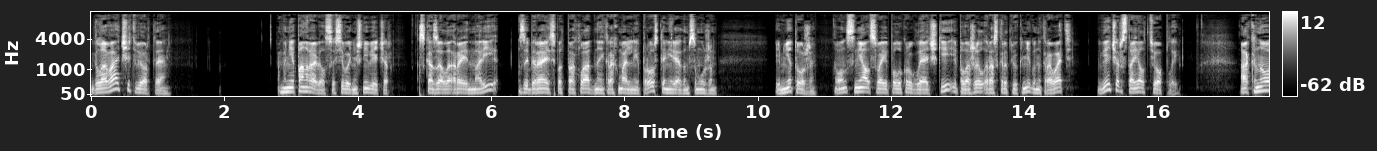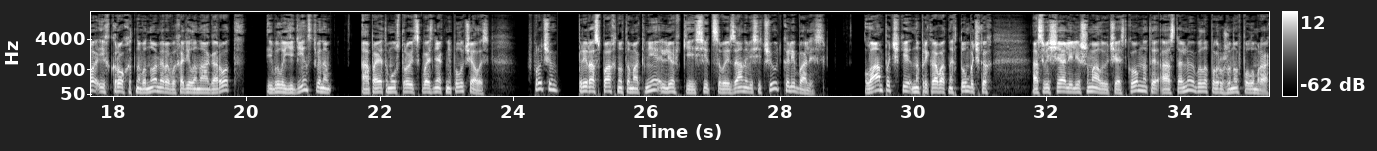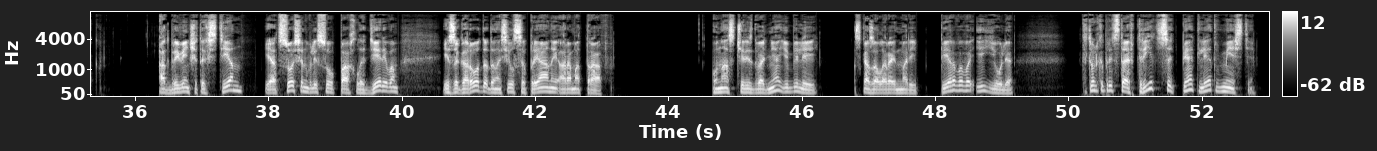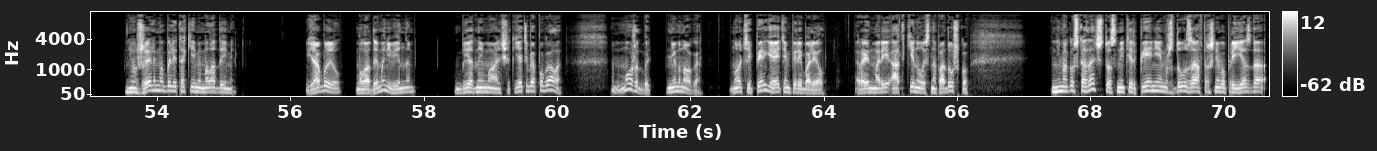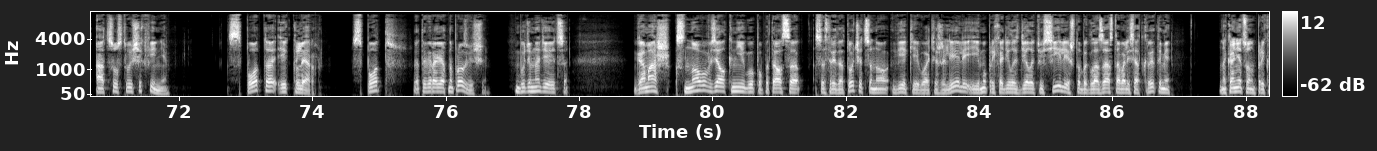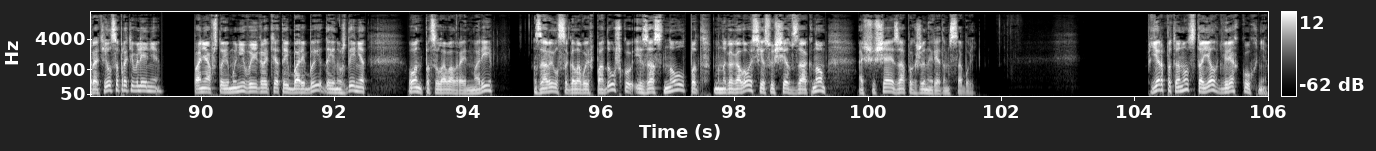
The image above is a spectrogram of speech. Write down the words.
Глава четвертая. «Мне понравился сегодняшний вечер», — сказала Рейн-Мари, забираясь под прохладные крахмальные простыни рядом с мужем. «И мне тоже». Он снял свои полукруглые очки и положил раскрытую книгу на кровать. Вечер стоял теплый. Окно их крохотного номера выходило на огород и было единственным, а поэтому устроить сквозняк не получалось. Впрочем, при распахнутом окне легкие ситцевые занавеси чуть колебались. Лампочки на прикроватных тумбочках освещали лишь малую часть комнаты, а остальное было погружено в полумрак. От бревенчатых стен и от сосен в лесу пахло деревом, из огорода доносился пряный аромат трав. «У нас через два дня юбилей», — сказала Рейн-Мари, — «первого июля. Ты только представь, тридцать пять лет вместе. Неужели мы были такими молодыми?» «Я был, молодым и невинным», Бедный мальчик, я тебя пугала? Может быть, немного. Но теперь я этим переболел. Рейн-Мари откинулась на подушку. Не могу сказать, что с нетерпением жду завтрашнего приезда отсутствующих Финни. Спота и Клэр. Спот — это, вероятно, прозвище. Будем надеяться. Гамаш снова взял книгу, попытался сосредоточиться, но веки его отяжелели, и ему приходилось делать усилия, чтобы глаза оставались открытыми — Наконец он прекратил сопротивление. Поняв, что ему не выиграть этой борьбы, да и нужды нет, он поцеловал Рейн-Мари, зарылся головой в подушку и заснул под многоголосье существ за окном, ощущая запах жены рядом с собой. Пьер Патенот стоял в дверях кухни.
